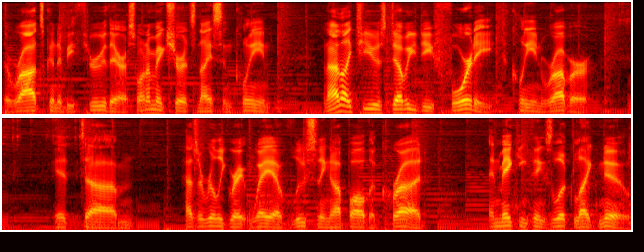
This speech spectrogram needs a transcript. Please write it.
the rod's going to be through there, so I want to make sure it's nice and clean. And I like to use WD-40 to clean rubber. It um, has a really great way of loosening up all the crud and making things look like new.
